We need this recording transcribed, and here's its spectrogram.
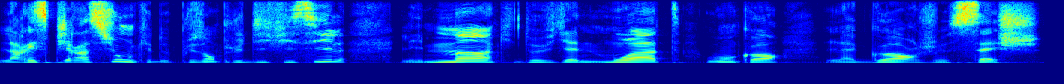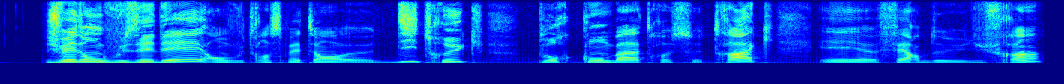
la respiration qui est de plus en plus difficile, les mains qui deviennent moites ou encore la gorge sèche. Je vais donc vous aider en vous transmettant 10 euh, trucs pour combattre ce trac et euh, faire du frein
